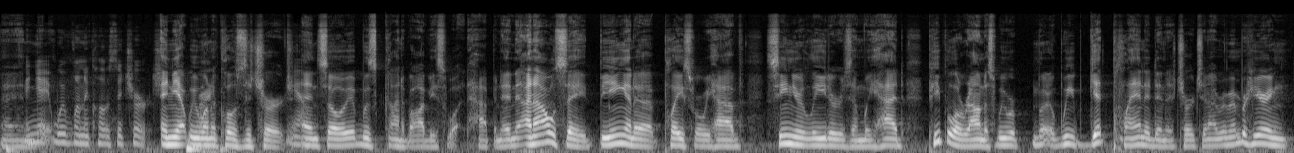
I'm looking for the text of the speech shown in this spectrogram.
and And yet we want to close the church. and yet we want to close the church. Yeah. And so it was kind of obvious what happened. And, and I will say, being in a place where we have senior leaders and we had people around us, we were we get planted in a church. And I remember hearing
